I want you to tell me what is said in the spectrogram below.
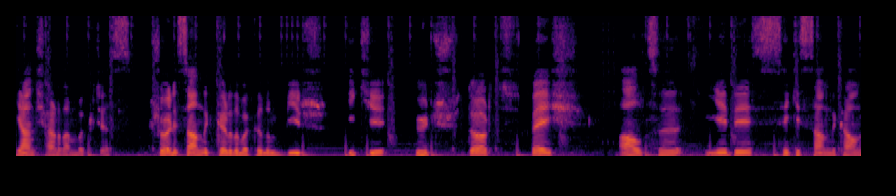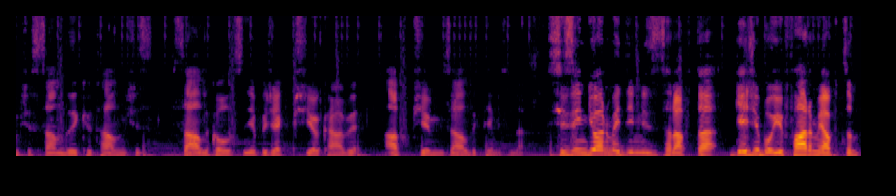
yan şardan bakacağız. Şöyle sandıklara bakalım. 1, 2, 3, 4, 5, 6, 7, 8 sandık almışız. Sandığı kötü almışız. Sağlık olsun yapacak bir şey yok abi. 60 evimizi aldık temizinden. Sizin görmediğiniz tarafta gece boyu farm yaptım.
